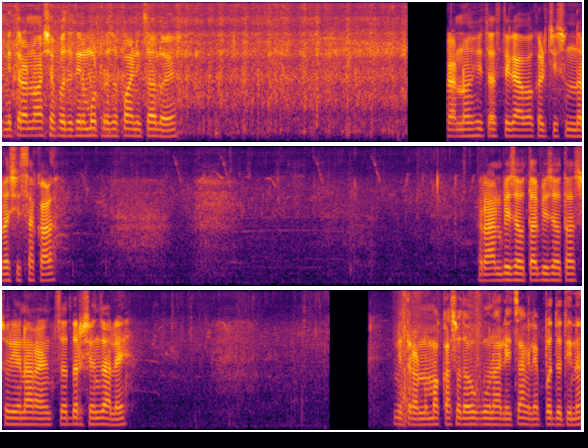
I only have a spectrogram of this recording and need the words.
मित्रांनो अशा पद्धतीने मोटरचं पाणी चालू आहे. मित्रांनो हीच असते गावाकडची सुंदर अशी सकाळ. रान भिजवता भिजवता सूर्यनारायणचं दर्शन झालंय. मित्रांनो मका सुद्धा उगवून आली चांगल्या पद्धतीनं.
